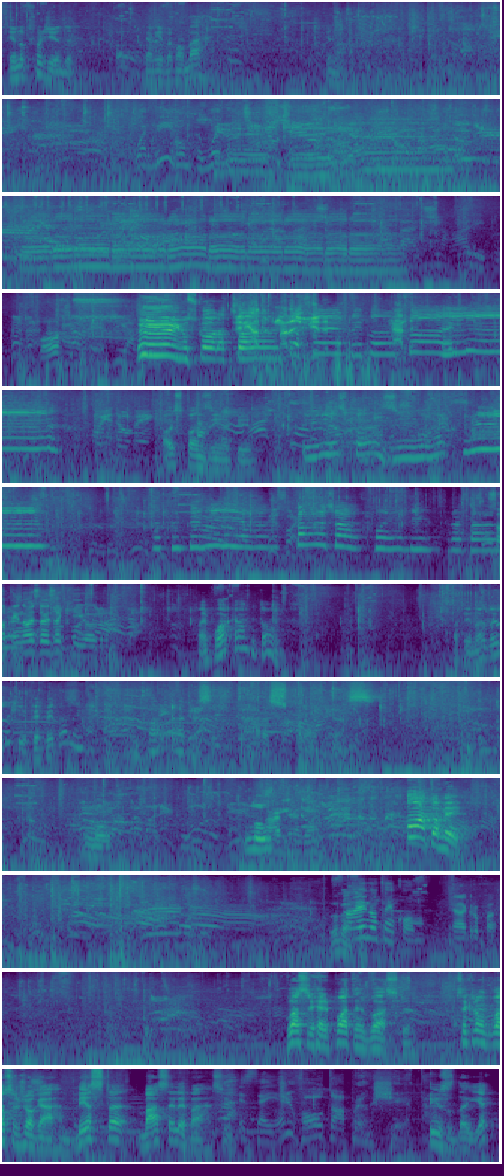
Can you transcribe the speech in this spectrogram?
Tem no fundido. Tem alguém pra combar? Que não. Pô, Ei, os corações com nada de vida. Nada. Olha o spamzinho aqui. Spamzinho aqui. A companhia tá já foi só tem nós dois aqui, Ogro. Vai empurrar a carga então. Só tem nós dois aqui, perfeitamente. A carga. Aceitar as contas. Low. Low. Oh, tomei! Tudo bem. Aí não tem como. É agrupar. Gosta de Harry Potter? Gosto. Você que não gosta de jogar, besta, basta elevar, sim. De volta à prancheta. Isso daí é...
